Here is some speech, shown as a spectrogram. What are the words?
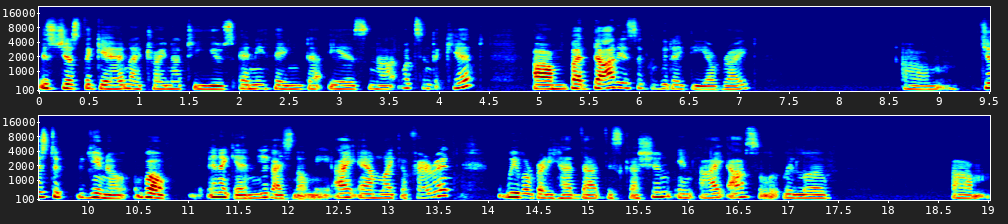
It's just again i try not to use anything that is not what's in the kit. Um, but that is a good idea right? Um, just to you know well and again you guys know me i am like a ferret we've already had that discussion and i absolutely love um,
